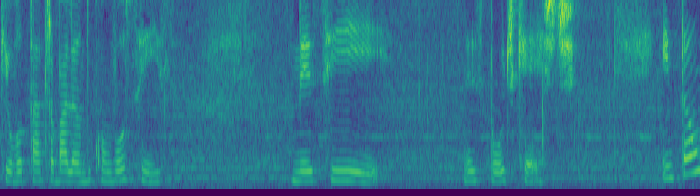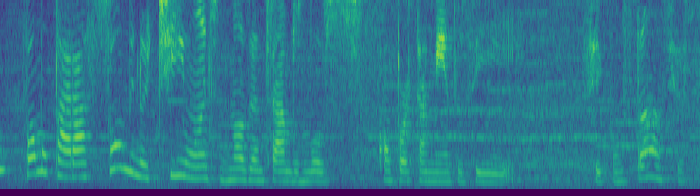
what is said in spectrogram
que eu vou estar trabalhando com vocês nesse nesse podcast. Então, vamos parar só um minutinho antes de nós entrarmos nos comportamentos e circunstâncias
